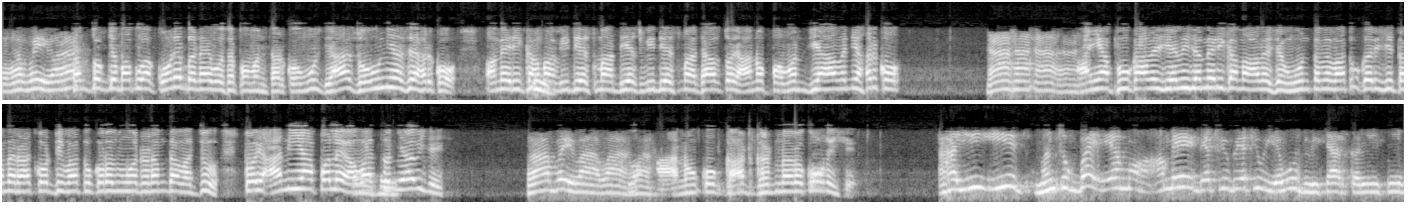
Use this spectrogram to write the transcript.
હા ભાઈ વાહ સંતોષ કે બાપુ આ કોણે બનાવ્યો છે પવન સરખો? હું જ્યાં જોઉં ને છે હરખો. અમેરિકામાં વિદેશમાં દેશ વિદેશમાં જાવ તો આનો પવન જ્યાં આવે ને હરખો. હા હા હા હા. અહીંયા ફૂક આવે છે એવી જ અમેરિકામાં આવે છે. હું તમે વાતો કરી છે તમે રાજકોટથી વાતો કરો હું અટણ અમદાવાદ છું. તો આની આ પલે અવાજ તો ત્યાં આવી જાય. વાહ ભાઈ વાહ વાહ વાહ. આનો કોઈ ઘાટ ઘડનારો કોણ છે? હા ઈ ઈ મનસુખભાઈ એમ અમે બેઠ્યું બેઠ્યું એવું જ વિચાર કરીએ છીએ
